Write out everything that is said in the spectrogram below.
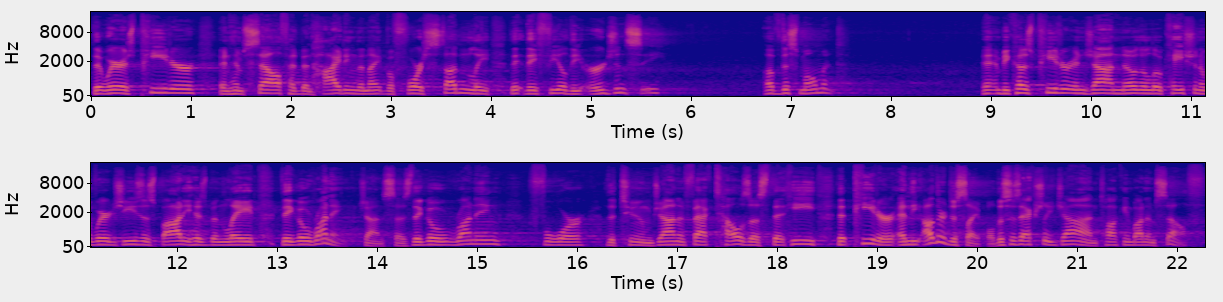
that whereas Peter and himself had been hiding the night before, suddenly they, they feel the urgency of this moment. And because Peter and John know the location of where Jesus' body has been laid, they go running, John says. They go running for the tomb. John, in fact, tells us that he, that Peter and the other disciple, this is actually John talking about himself.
